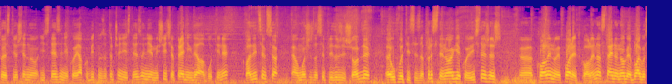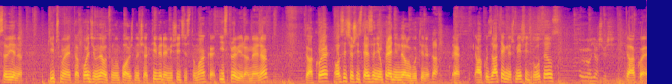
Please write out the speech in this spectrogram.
to jest još jedno istezanje koje je jako bitno za trčanje, istezanje mišića prednjeg dela butine, kvadricepsa. Evo, možeš da se pridržiš ovde, uhvati se za prste noge koju istežeš, koleno je pored kolena, stajna noga je blago savijena. Kičma je takođe u neutralnom položaju, znači aktiviraj mišiće stomaka, ispravi ramena, tako je. Osjećaš istezanje u prednjem delu butine? Da. E, ako zategneš mišić gluteus, još više. Tako je.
